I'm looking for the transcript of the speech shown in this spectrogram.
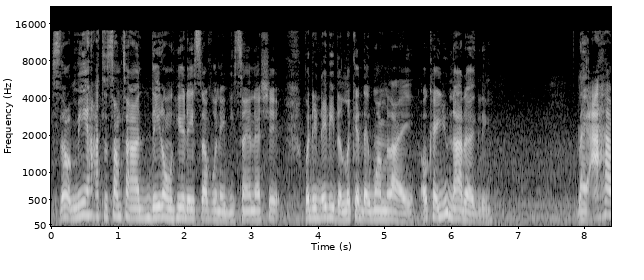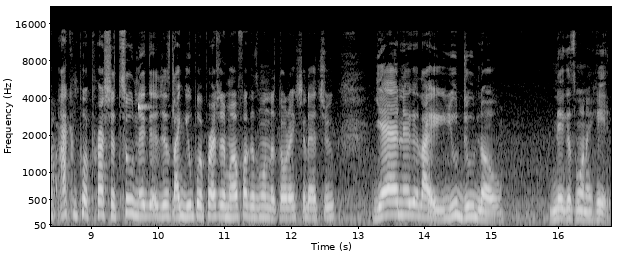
So me and Hata sometimes they don't hear themselves when they be saying that shit. But then they need to look at that woman like, okay, you not ugly. Like I have I can put pressure too, nigga. Just like you put pressure, motherfuckers want to throw that shit at you. Yeah, nigga, like you do know niggas want to hit.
